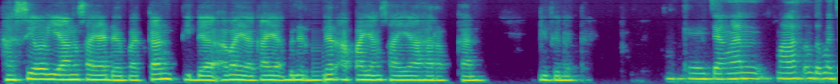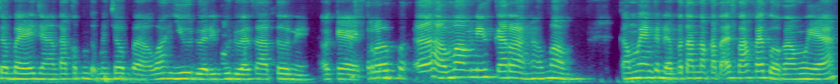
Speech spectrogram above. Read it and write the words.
hasil yang saya dapatkan tidak apa ya kayak benar-benar apa yang saya harapkan gitu dokter. Oke, jangan malas untuk mencoba ya, jangan takut untuk mencoba. Wahyu 2021 nih. Oke, terus uh, Hamam nih sekarang, Hamam. Kamu yang kedapatan tongkat estafet loh kamu ya.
